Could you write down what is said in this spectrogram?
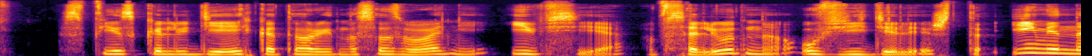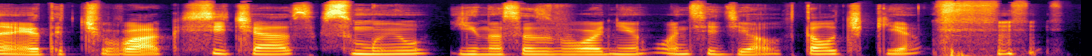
списка людей, которые на созвоне, и все абсолютно увидели, что именно этот чувак сейчас смыл и на созвоне он сидел в толчке.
